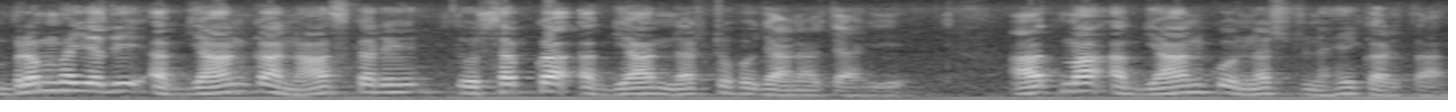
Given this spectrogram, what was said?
ब्रह्म यदि अज्ञान का नाश करे तो सबका अज्ञान नष्ट हो जाना चाहिए। आत्मा अज्ञान को नष्ट नहीं करता।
